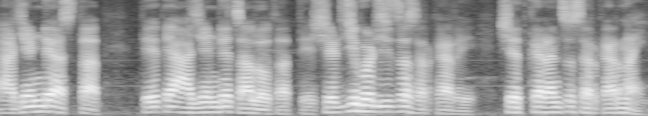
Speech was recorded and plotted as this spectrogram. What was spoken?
अजेंडे असतात ते ते अजेंडे चालवतात ते. शेटजी भटजीचं सरकार आहे शेतकऱ्यांचं सरकार नाही.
